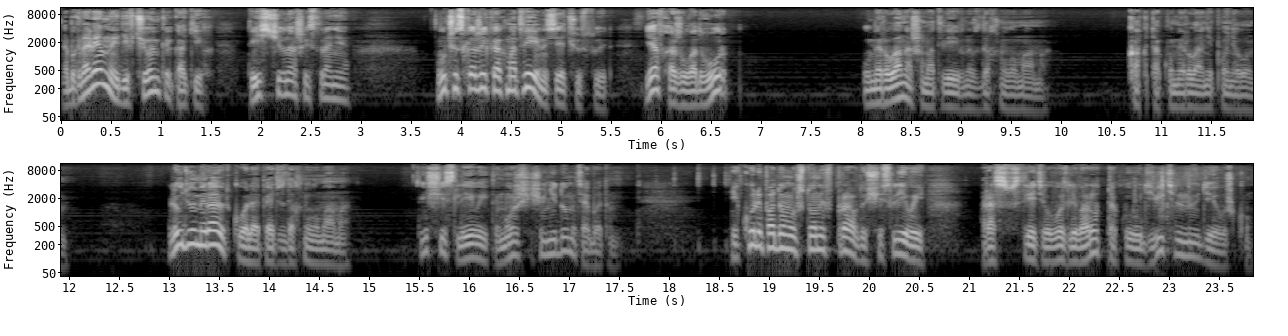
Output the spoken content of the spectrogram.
Обыкновенная девчонка, каких тысячи в нашей стране. Лучше скажи, как Матвеевна себя чувствует. Я вхожу во двор. Умерла наша Матвеевна, вздохнула мама. Как так умерла, не понял он. Люди умирают, Коля, опять вздохнула мама. Ты счастливый, ты можешь еще не думать об этом. И Коля подумал, что он и вправду счастливый, раз встретил возле ворот такую удивительную девушку.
